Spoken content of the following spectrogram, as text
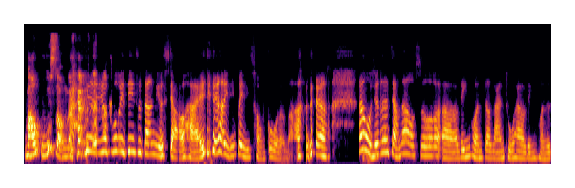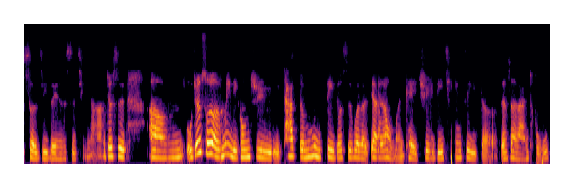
毛骨悚然，又不一定是当你的小孩，因为他已经被你宠过了嘛。对啊。但我觉得讲到说，呃，灵魂的蓝图还有灵魂的设计这件事情啊，就是。嗯，我觉得所有的命理工具，它的目的都是为了要让我们可以去厘清自己的人生蓝图，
